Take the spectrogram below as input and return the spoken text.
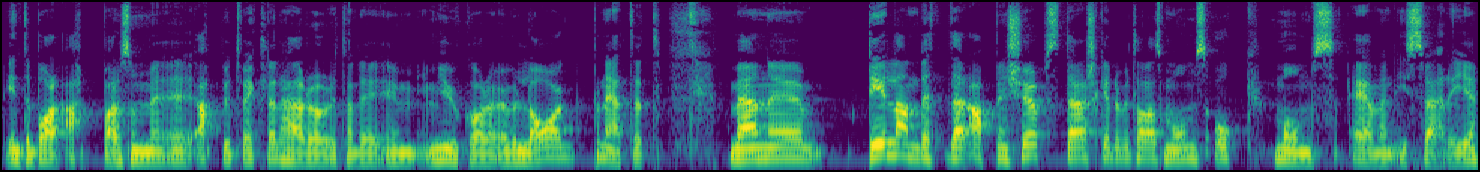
Det är inte bara appar som eh, apputvecklare här rör utan det är mjukvara överlag på nätet. Men det landet där appen köps, där ska det betalas moms och moms även i Sverige.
